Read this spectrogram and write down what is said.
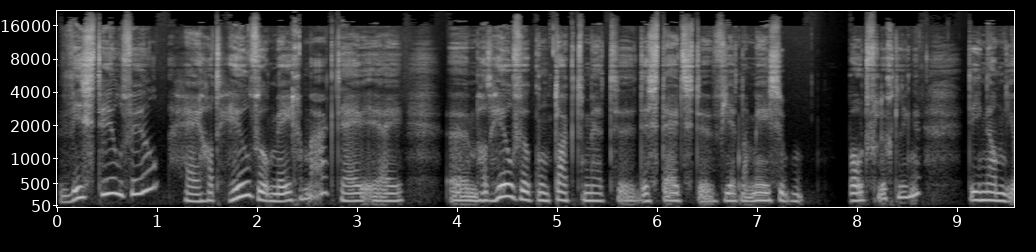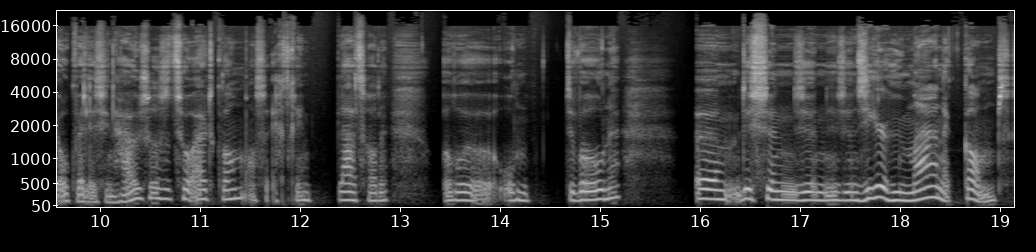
wist heel veel, hij had heel veel meegemaakt, hij, hij ehm, had heel veel contact met eh, destijds de Vietnamese bootvluchtelingen. Die nam die ook wel eens in huis als het zo uitkwam, als ze echt geen plaats hadden eh, om te wonen. Ehm, dus zijn, zijn, zijn zeer humane kant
